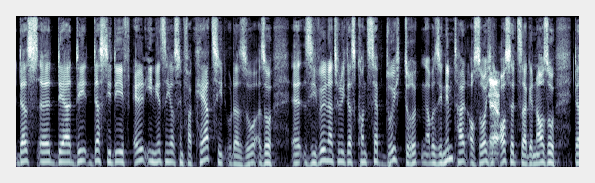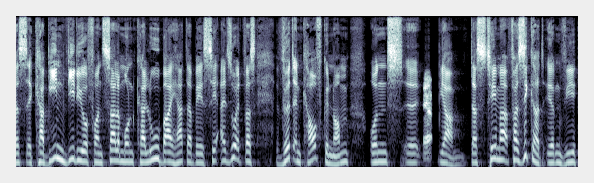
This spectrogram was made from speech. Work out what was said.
dass, äh, der, dass die DFL ihn jetzt nicht aus dem Verkehr zieht oder so. Also äh, sie will natürlich das Konzept durchdrücken, aber sie nimmt halt auch solche ja. Aussetzer genauso, dass das Kabinenvideo von Salomon Kalou bei Hertha BSC, all so etwas wird in Kauf genommen und äh, ja. ja. das Thema versickert irgendwie.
